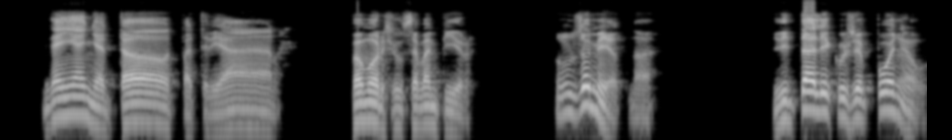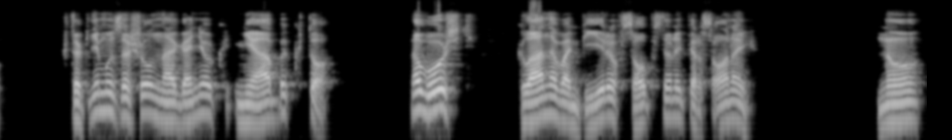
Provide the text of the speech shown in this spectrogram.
— Да я не тот патриарх, — поморщился вампир. — Ну, заметно. Виталик уже понял, что к нему зашел на огонек не абы кто, а вождь клана вампиров собственной персоной. Ну,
